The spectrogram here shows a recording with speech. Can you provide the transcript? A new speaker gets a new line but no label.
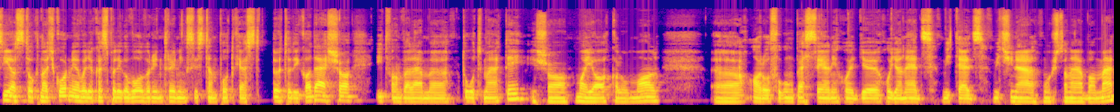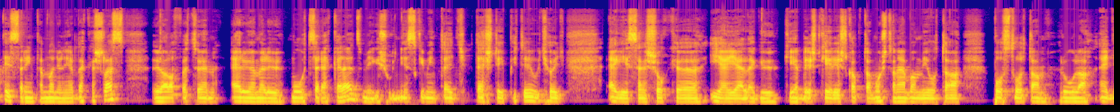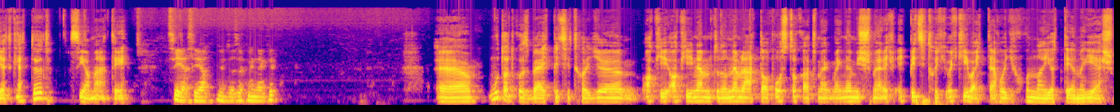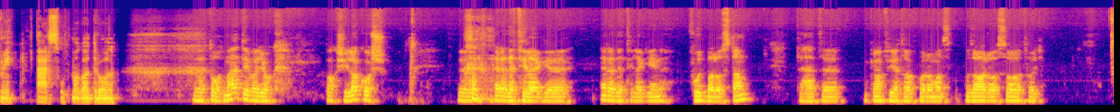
Sziasztok, Nagy Kornél vagyok, ez pedig a Wolverine Training System Podcast ötödik adása. Itt van velem Tóth Máté, és a mai alkalommal arról fogunk beszélni, hogy hogyan edz, mit edz, mit csinál mostanában Máté. Szerintem nagyon érdekes lesz. Ő alapvetően erőemelő módszerekkel edz, mégis úgy néz ki, mint egy testépítő, úgyhogy egészen sok ilyen jellegű kérdést, kérést kaptam mostanában, mióta posztoltam róla egyet-kettőt. Szia Máté!
Szia, szia! Üdvözlök mindenkit!
Mutatkozz be egy picit, hogy aki, aki nem tudom, nem látta a posztokat, meg, meg nem ismer egy, egy picit, hogy, hogy ki vagy te, hogy honnan jöttél, meg ilyesmi. Pár szót magadról.
Tóth Máté vagyok, paksi lakos. eredetileg, eredetileg én futballoztam, tehát nekem a fiatal korom az, az arról szólt, hogy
